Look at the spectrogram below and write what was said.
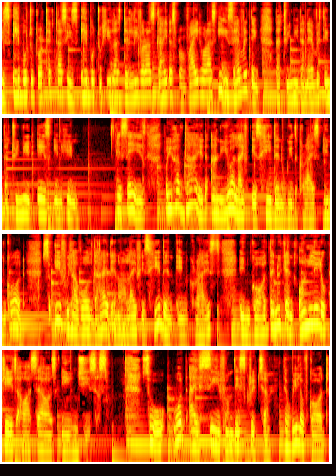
is able to protect us, He is able to heal us, deliver us, guide us, provide for us. He is everything that we need, and everything that we need is in Him. It says, For you have died, and your life is hidden with Christ in God. So, if we have all died and our life is hidden in Christ, in God, then we can only locate ourselves in Jesus. So, what I see from this scripture, the will of God,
